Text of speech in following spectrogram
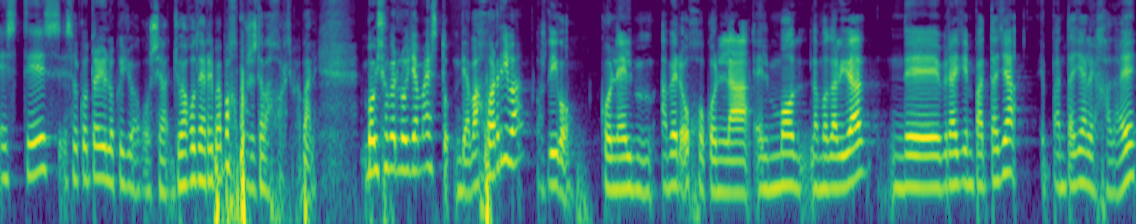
Este es, es el contrario de lo que yo hago. O sea, yo hago de arriba abajo, pues es de abajo arriba. Vale. VoiceOver lo llama esto de abajo arriba. Os digo, con el. A ver, ojo, con la, el mod, la modalidad de Braille en pantalla, en pantalla alejada, ¿eh?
